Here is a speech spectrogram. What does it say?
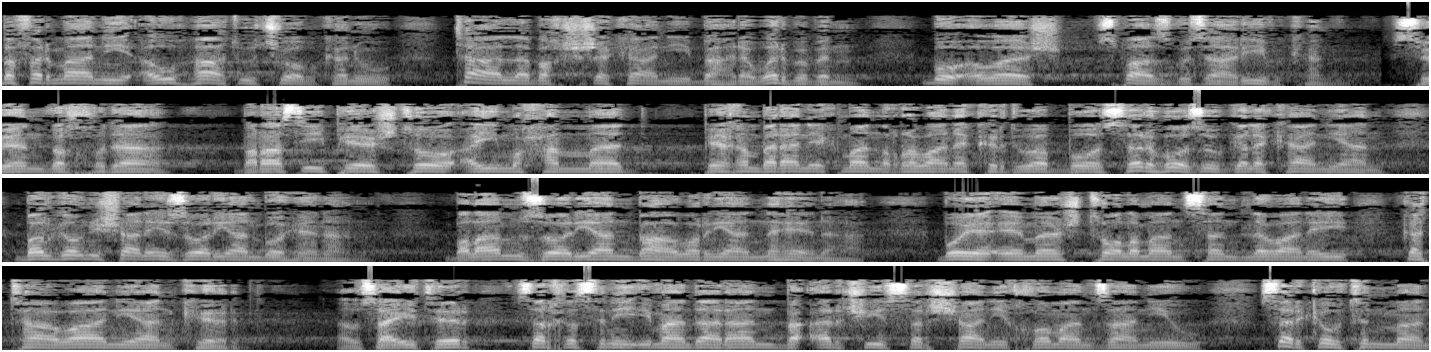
بە فەرمانی ئەو هات و چۆ بکەن و تا لە بەخششەکانی بەهرەوەەر ببن بۆ ئەوەش سوپاسگوزاری بکەن سوێن بە خوددا بەڕاستی پێش تۆ ئەی محەممەد پێغەمبەرانێکمان ڕەوانە کردووە بۆ سەر هۆز و گەلەکانیان بەڵگە و نیشانەی زۆریان بۆ هێنان بەڵام زۆریان باوەڕیان نەهێنا بۆیە ئێمەش تۆڵەمان سند لەوانەی کە تاوانیان کرد ئەوسایی تر سەرخستنی ئیمانداران بە ئەرچی سەرشانی خۆمانزانی و سەرکەوتنمان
